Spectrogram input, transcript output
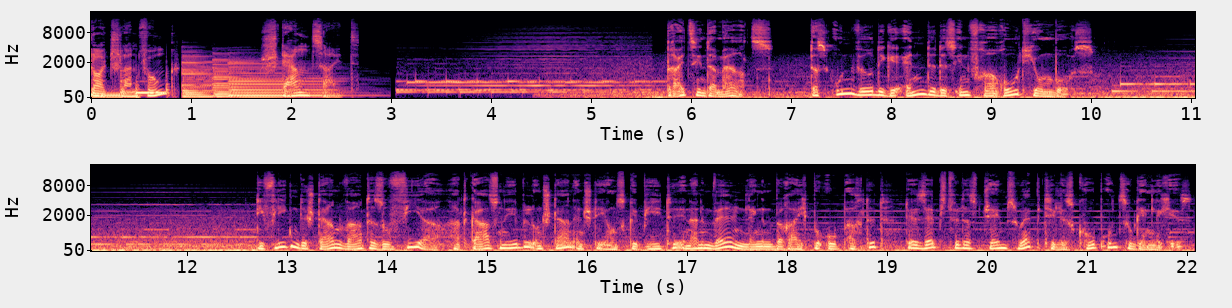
Deutschlandfunk Sternzeit 13. März. Das unwürdige Ende des Infrarotjumbos. Die fliegende Sternwarte Sophia hat Gasnebel und Sternentstehungsgebiete in einem Wellenlängenbereich beobachtet, der selbst für das James Webb-Teleskop unzugänglich ist.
